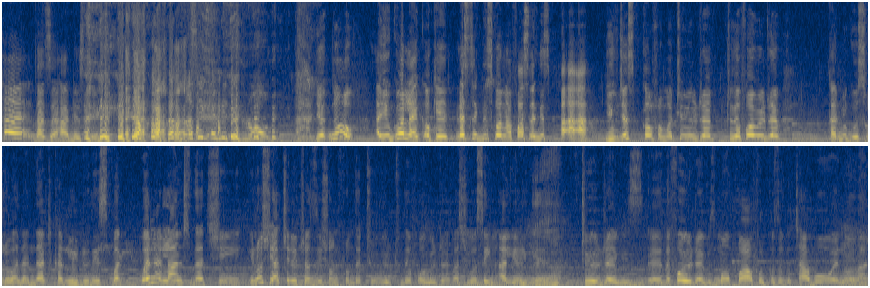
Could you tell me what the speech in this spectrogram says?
hey, that's the hardest thing. Saying everything wrong. you, no, you go like, okay, let's take this corner fast like this. Ah, ah, ah. You've just come from a two-wheel drive to the four-wheel drive. Can we go slower than that? Can we do this? But when I learned that she, you know, she actually transitioned from the two-wheel to the four-wheel drive. As she was saying earlier, in the two-wheel drive is, uh, the four-wheel drive is more powerful because of the turbo and all that.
